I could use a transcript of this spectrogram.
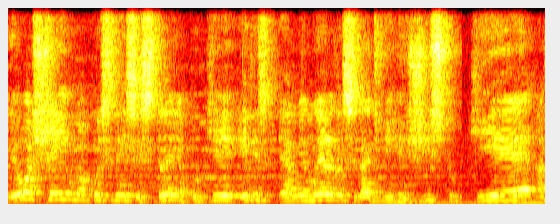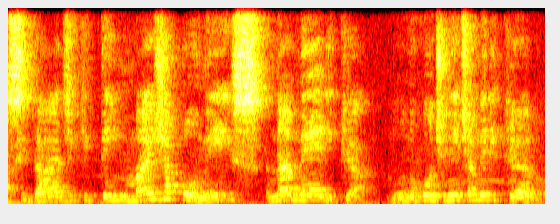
Eu achei uma coincidência estranha porque eles, a minha mãe era da cidade de Registro, que é a cidade que tem mais japonês na América no, no, continente americano.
